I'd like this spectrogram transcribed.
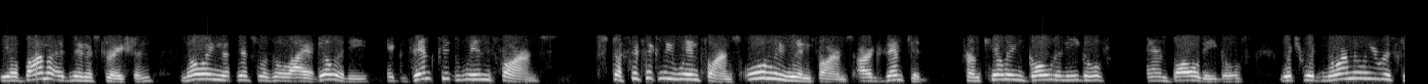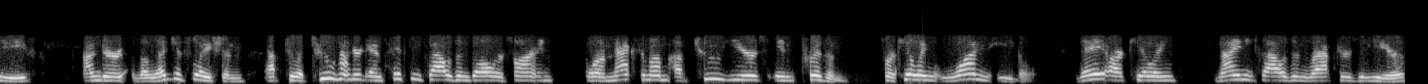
the Obama administration, knowing that this was a liability, exempted wind farms, specifically wind farms, only wind farms are exempted from killing golden eagles and bald eagles, which would normally receive under the legislation up to a $250,000 fine or a maximum of two years in prison for killing one eagle. They are killing 90,000 raptors a year,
